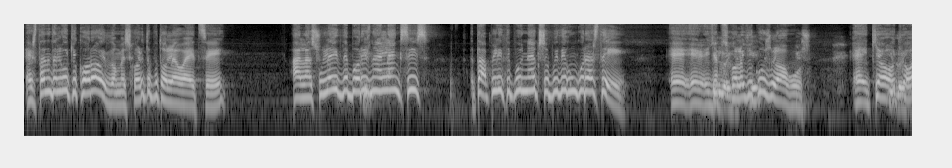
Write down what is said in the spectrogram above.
αισθάνεται λίγο και κορόιδο. Με συγχωρείτε που το λέω έτσι. Αλλά σου λέει δεν μπορείς να ελέγξεις τα πλήθη που είναι έξω επειδή έχουν κουραστεί. Ε, ε, για ψυχολογικούς λόγους. Ε, και ο, ο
